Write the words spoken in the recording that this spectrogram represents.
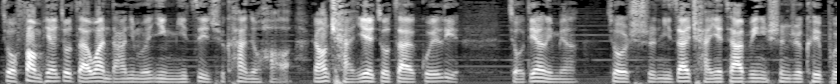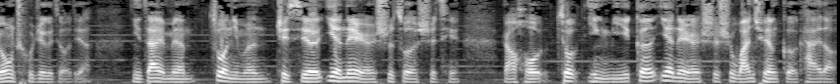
就放片就在万达，你们影迷自己去看就好了，然后产业就在瑰丽酒店里面。就是你在产业嘉宾，你甚至可以不用出这个酒店，你在里面做你们这些业内人士做的事情，然后就影迷跟业内人士是完全隔开的。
